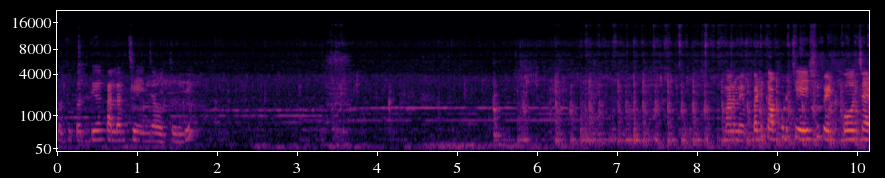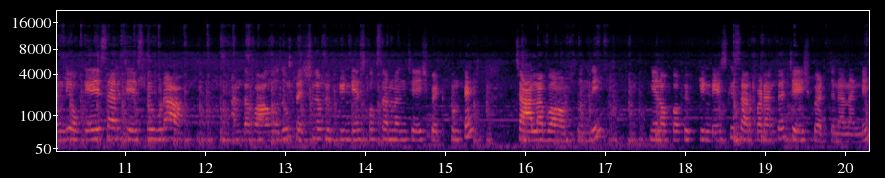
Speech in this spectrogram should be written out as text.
కొద్ది కొద్దిగా కలర్ చేంజ్ అవుతుంది. మనం ఎప్పటికప్పుడు చేసి పెట్టుకోవచ్చండి. ఒకేసారి చేస్తే కూడా అంత బాగోదు. ఫ్రెష్లో ఫిఫ్టీన్ డేస్కి ఒకసారి మనం చేసి పెట్టుకుంటే చాలా బాగుంటుంది. నేను ఒక ఫిఫ్టీన్ డేస్కి సరిపడంతా చేసి పెడుతున్నానండి.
